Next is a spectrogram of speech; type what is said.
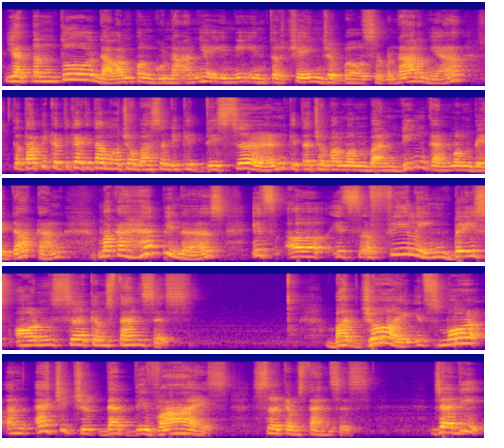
Ya tentu dalam penggunaannya ini interchangeable sebenarnya, tetapi ketika kita mau coba sedikit discern, kita coba membandingkan, membedakan, maka happiness it's a it's a feeling based on circumstances. But joy it's more an attitude that defies circumstances. Jadi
